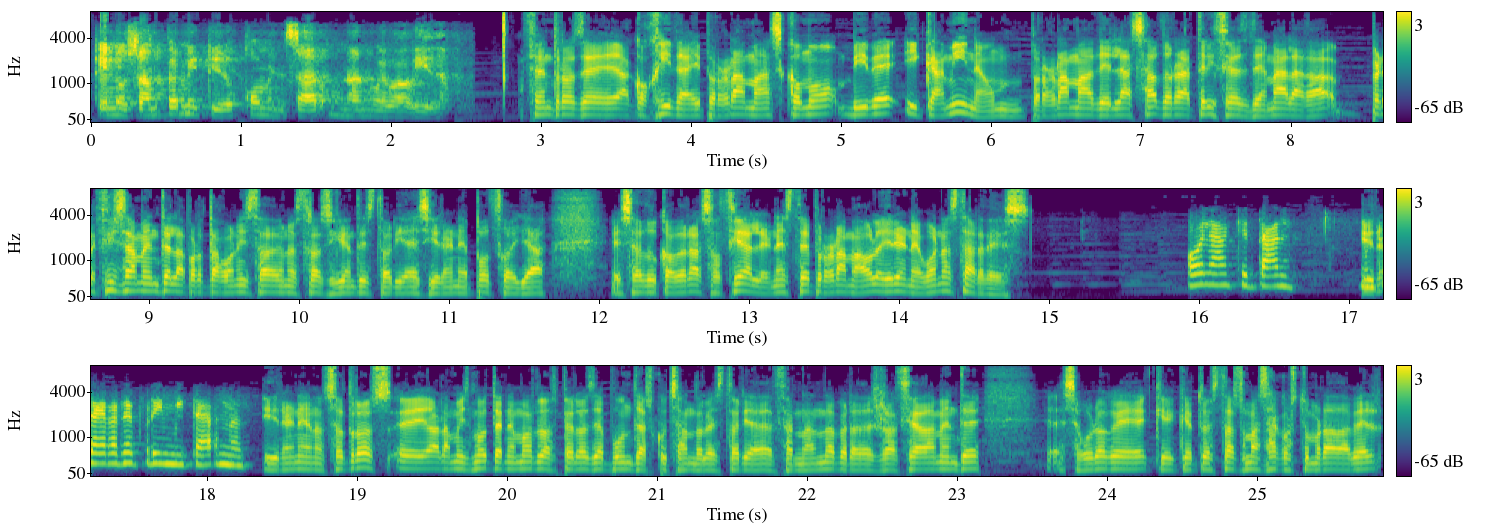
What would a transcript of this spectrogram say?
que nos han permitido comenzar una nueva vida centros de acogida y programas como Vive y Camina, un programa de las adoratrices de Málaga. Precisamente la protagonista de nuestra siguiente historia es Irene Pozo, ella es educadora social en este programa. Hola Irene, buenas tardes. Hola, ¿qué tal? Muchas gracias por invitarnos. Irene, nosotros eh, ahora mismo tenemos los pelos de punta escuchando la historia de Fernanda, pero desgraciadamente eh, seguro que, que, tú estás más acostumbrada a ver,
